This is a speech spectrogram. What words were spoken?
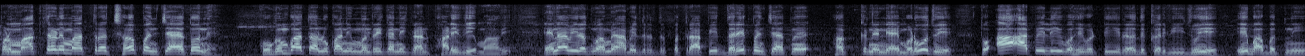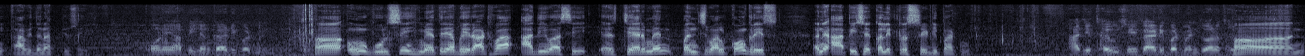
પણ માત્ર ને માત્ર છ પંચાયતોને ઘોઘંબા તાલુકાની મનરેગાની ગ્રાન્ટ ફાળી દેવામાં આવી. એના વિરોધમાં અમે આવેદનપત્ર આપી દરેક પંચાયતને હકને ન્યાય મળવો જોઈએ. તો આ આપેલી વહીવટી રદ કરવી જોઈએ એ બાબતની આવેદન આપ્યું સાહેબ. કોણે આપી છે કયા ડિપાર્ટમેન્ટ હું ગુલસિંહ મેત્રિયાભાઈ રાઠવા આદિવાસી ચેરમેન પંચમહાલ કોંગ્રેસ અને આપી છે કલેક્ટર શ્રી ડિપાર્ટમેન્ટ. આજે થયું છે? કયા ડિપાર્ટમેન્ટ દ્વારા થયું?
